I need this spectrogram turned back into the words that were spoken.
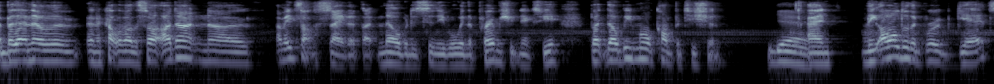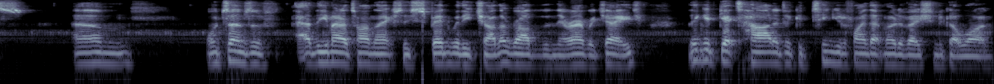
but then there were and a couple of other sides. I don't know. I mean, it's not to say that like Melbourne and Sydney will win the premiership next year, but there'll be more competition. Yeah. And the older the group gets, um, or in terms of uh, the amount of time they actually spend with each other rather than their average age, I think it gets harder to continue to find that motivation to go on.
